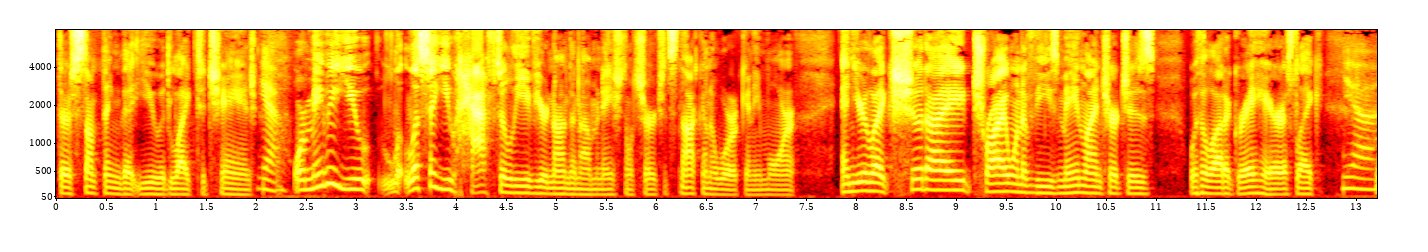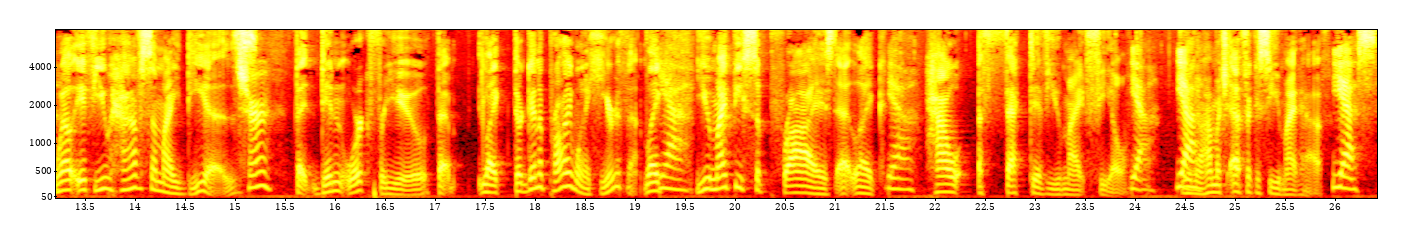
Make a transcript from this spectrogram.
there's something that you would like to change, Yeah. or maybe you l- let's say you have to leave your non-denominational church, it's not going to work anymore, and you're like, should I try one of these mainline churches with a lot of gray hairs? Like, Yeah. well, if you have some ideas, Sure. that didn't work for you, that like they're gonna probably want to hear them. Like, Yeah. you might be surprised at like Yeah. how effective you might feel. Yeah. Yeah. You know, how much efficacy you might have. Yes.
